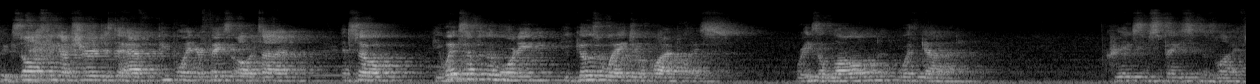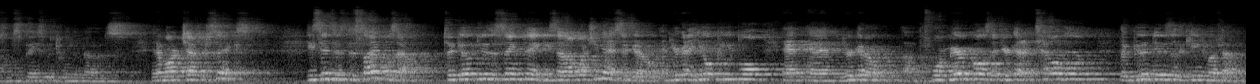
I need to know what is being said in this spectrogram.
exhausting, I'm sure, just to have people in your face all the time. And so he wakes up in the morning, he goes away to a quiet place where he's alone with God create some space in his life, some space between the notes. And in Mark chapter 6, he sends his disciples out. to go do the same thing. He said, I want you guys to go, and you're going to heal people, and, and you're going to uh, perform miracles, and you're going to tell them the good news of the kingdom of heaven.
